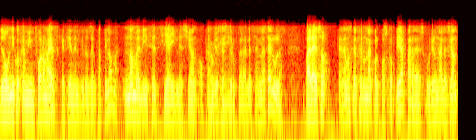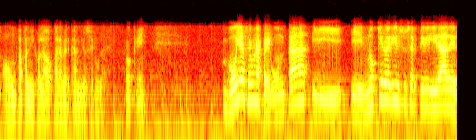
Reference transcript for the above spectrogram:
lo único que me informa es que tiene el virus del papiloma. No me dice si hay lesión o cambios estructurales en las células. Para eso tenemos que hacer una colposcopía para descubrir una lesión o un papa Nicolau para ver cambios celulares. Ok. voy a hacer una pregunta y, y, no quiero herir susceptibilidades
